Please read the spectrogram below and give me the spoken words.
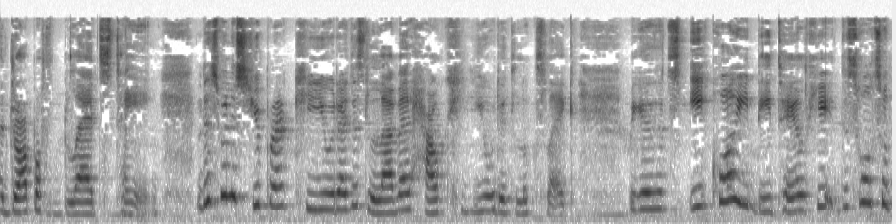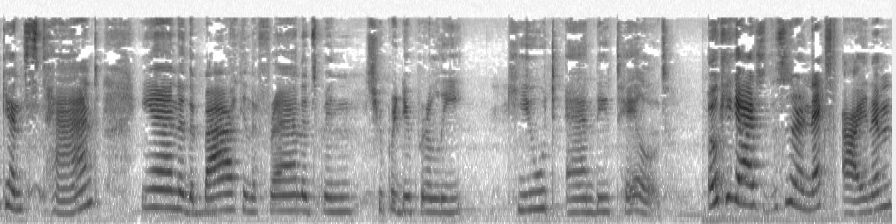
a drop of blood stain. This one is super cute. I just love it how cute it looks like because it's equally detailed. He, this also can stand and at the back and the front it's been super duperly cute and detailed. Okay guys, this is our next item.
